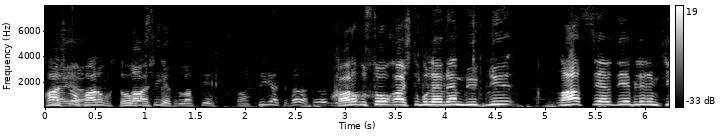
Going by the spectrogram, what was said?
kaçtı o. Faruk Usta o Lastiği kaçtı. getir lastiği. Lastiği getir Ferhat. Faruk Usta o kaçtı bu levren büyüklüğü rahatsız ev diyebilirim ki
